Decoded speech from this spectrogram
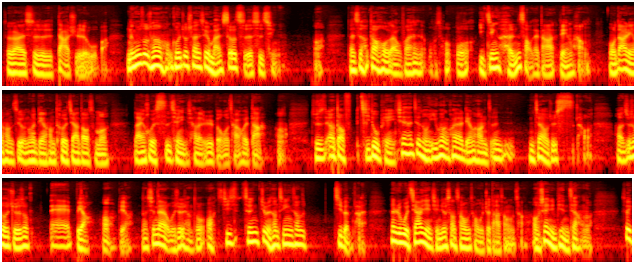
这个还是大学的我吧，能够坐传统航空就算是一个蛮奢侈的事情啊。但是到后来，我发现我从我已经很少在搭联航，我搭联航只有那个联航特价到什么来回四千以下的日本，我才会搭啊。就是要到极度便宜。现在这种一万块的联航，真你叫我去死好了啊！就是我觉得说，哎、不要哦，不要。那现在我就想说，哦，基真基本上经济舱是基本盘。那如果加一点钱就上商务舱，我就搭商务舱。哦，现在已经变成这样了，所以。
